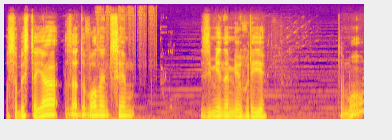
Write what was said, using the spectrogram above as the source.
особисто я задоволений цим змінами в грі. Тому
